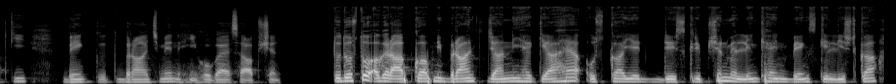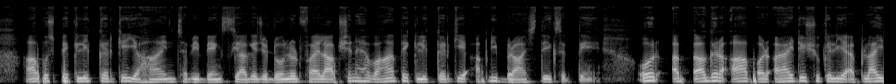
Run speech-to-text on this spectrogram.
आपकी बैंक ब्रांच में नहीं होगा ऐसा ऑप्शन तो दोस्तों अगर आपको अपनी ब्रांच जाननी है क्या है उसका ये डिस्क्रिप्शन में लिंक है इन बैंक्स की लिस्ट का आप उस पर क्लिक करके यहाँ इन सभी बैंक्स के आगे जो डाउनलोड फाइल ऑप्शन है वहाँ पे क्लिक करके अपनी ब्रांच देख सकते हैं और अब अगर आप और आई इशू के लिए अप्लाई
